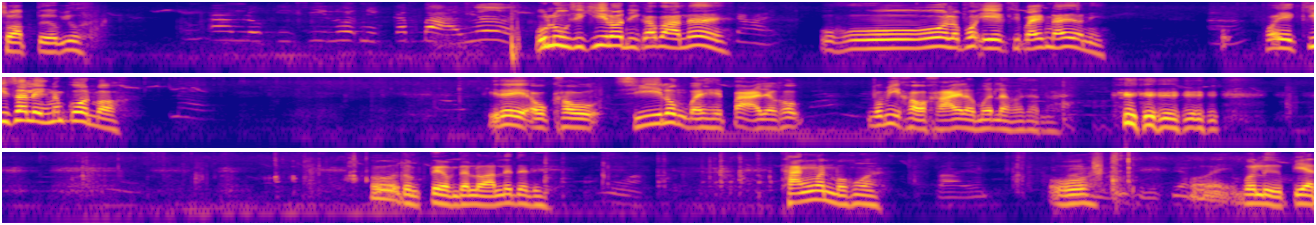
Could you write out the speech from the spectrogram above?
สอบเติบอยู่อามโลกิขี่รถนี่กระบะเลยอุลูกสิขี่รถนี่กลับบ้านเลย ใช่โอ้โห แล้วพ่อเอกสิไปทางไหนล่ะนี่พ่อเอกขี่ซาเล้งน้ำโกนบ่ แม่พี่ได้เอาเขาสีลงไปให้ป่าเจ้าเขาว่ามีเขาขายแล้วหมดแล้วเขาสันว่าโอ้ต้องเติมตลอดเลยเดี๋ยวนี้ทั้งมันบ่หัวโอ้โอ้ยบ่หลือเปลี่ยน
